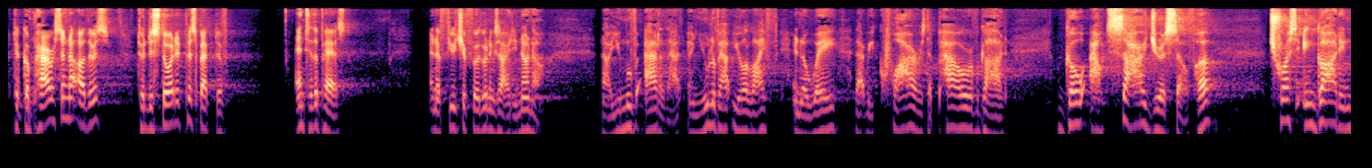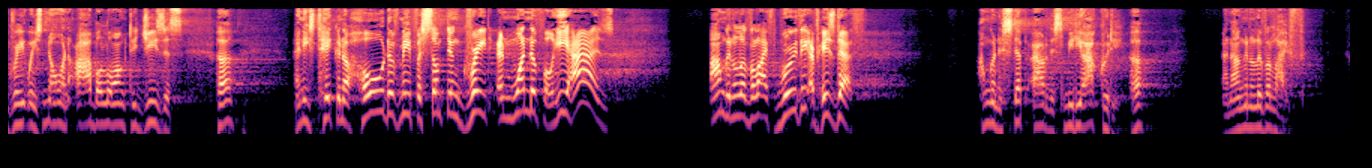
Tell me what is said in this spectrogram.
to comparison to others, to distorted perspective, and to the past, and a future filled with anxiety. No, no. Now you move out of that and you live out your life in a way that requires the power of God. Go outside yourself, huh? Trust in God in great ways, knowing I belong to Jesus, huh? And He's taken a hold of me for something great and wonderful. He has. I'm going to live a life worthy of his death. I'm going to step out of this mediocrity, huh? And I'm going to live a life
